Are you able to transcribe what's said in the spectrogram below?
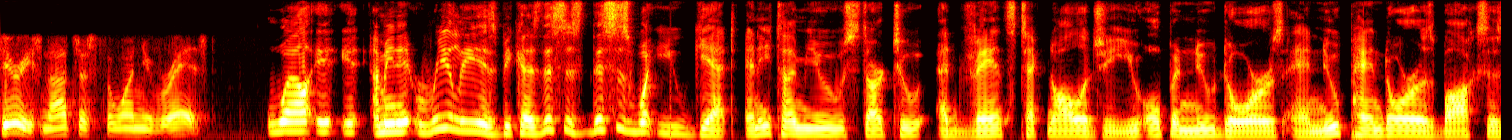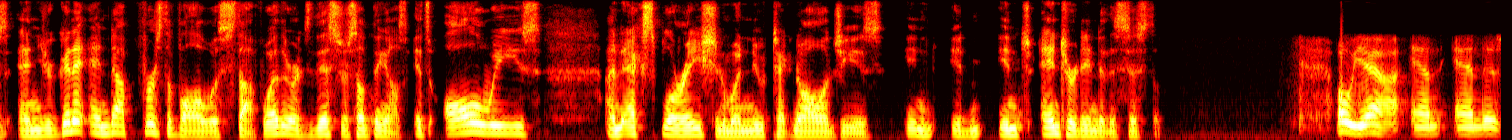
series, not just the one you've raised. Well, it, it, I mean, it really is because this is this is what you get anytime you start to advance technology. You open new doors and new Pandora's boxes, and you're going to end up, first of all, with stuff. Whether it's this or something else, it's always an exploration when new technology is in, in, in, entered into the system. Oh yeah, and and as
